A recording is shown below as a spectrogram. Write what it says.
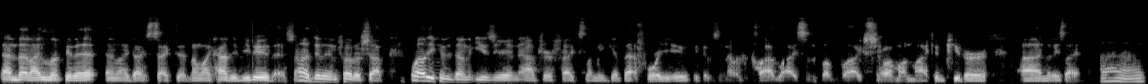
And then I look at it and I dissect it and I'm like, how did you do this? Oh, I did it in Photoshop. Well, you could have done it easier in After Effects. Let me get that for you because, you know, with cloud license, blah, blah, blah, show him on my computer. Uh, and then he's like, oh,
